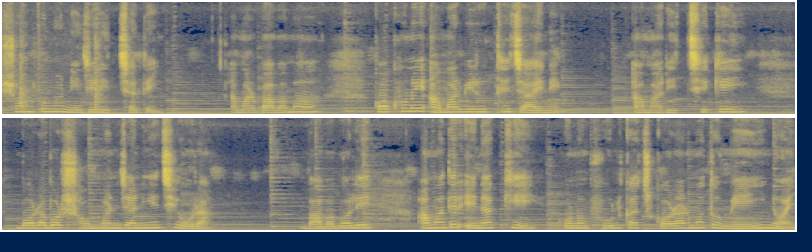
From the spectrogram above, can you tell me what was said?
সম্পূর্ণ নিজের ইচ্ছাতেই। আমার বাবা মা কখনোই আমার বিরুদ্ধে যায়নি। আমার ইচ্ছেকেই বরাবর সম্মান জানিয়েছে ওরা। বাবা বলে, আমাদের এনাক্ষী কোনো ভুল কাজ করার মতো মেয়েই নয়।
